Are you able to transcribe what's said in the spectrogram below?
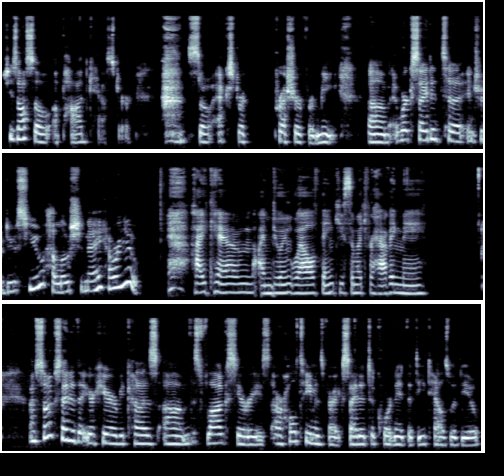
She's also a podcaster, so extra pressure for me. Um, we're excited to introduce you. Hello, Shanae. How are you? Hi, Kim. I'm doing well. Thank you so much for having me. I'm so excited that you're here because um, this vlog series, our whole team is very excited to coordinate the details with you.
